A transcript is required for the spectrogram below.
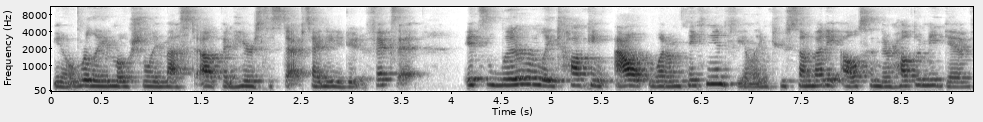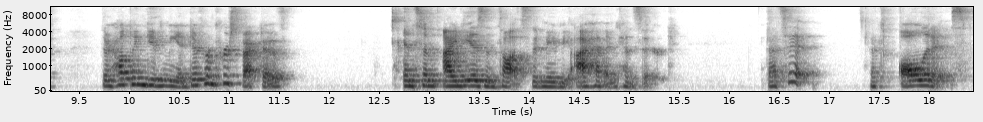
you know, really emotionally messed up and here's the steps I need to do to fix it. It's literally talking out what I'm thinking and feeling to somebody else and they're helping me give they're helping give me a different perspective and some ideas and thoughts that maybe I haven't considered. That's it. That's all it is.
